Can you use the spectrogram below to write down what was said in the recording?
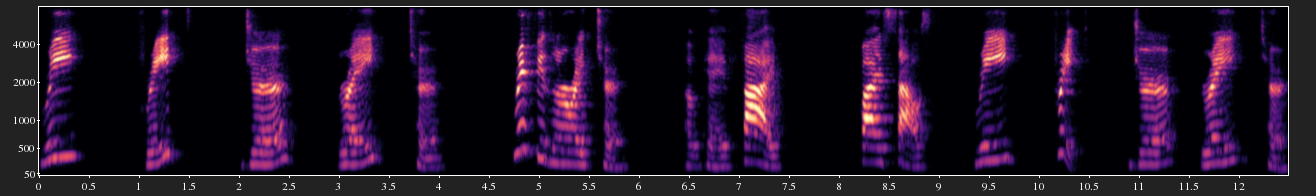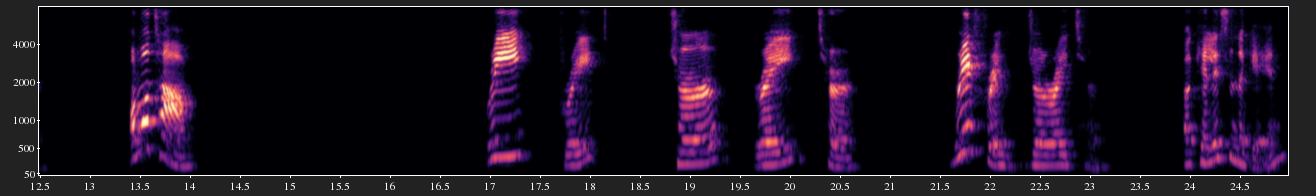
Refrigerator. refrigerator okay five five sounds refrigerator one more time. Refrigerator. Refrigerator. Okay listen again.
